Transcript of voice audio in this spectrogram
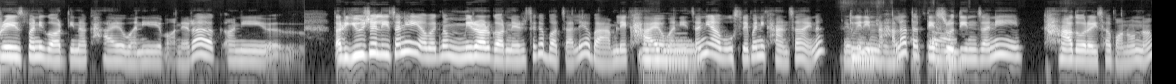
प्रेज पनि गर्दिनँ खायो भने भनेर। अनि तर युजली चाहिँ नि अब एकदम मिरर गर्ने रहेछ क्या बच्चाले। अब हामीले खायो भने चाहिँ नि अब उसले पनि खान्छ होइन। दुई दिन नखाला तर तेस्रो दिन चाहिँ नि खाँदो रहेछ भनौँ न।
